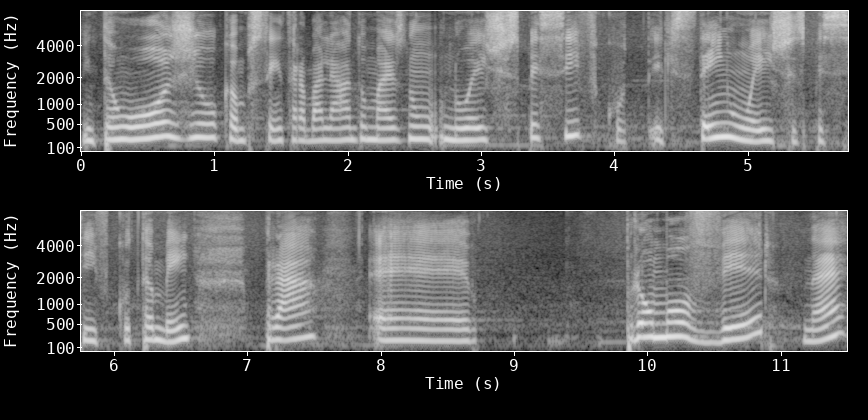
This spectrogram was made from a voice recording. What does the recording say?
Então, hoje o campus tem trabalhado mais no, no eixo específico, eles têm um eixo específico também para é, promover né,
